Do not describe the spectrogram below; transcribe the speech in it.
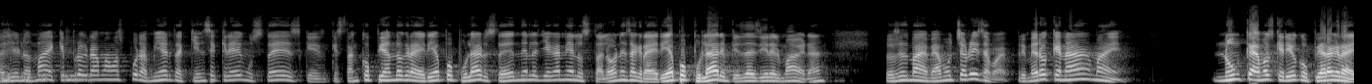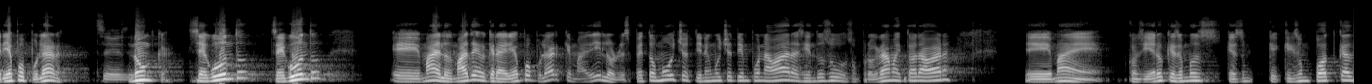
decirnos, mae, ¿qué programa más pura mierda? ¿Quién se creen ustedes que, que están copiando a Gradería Popular? Ustedes no les llegan ni a los talones a Gradería Popular, empieza a decir el mae, ¿verdad? Entonces, mae, me da mucha risa, mae. Primero que nada, mae, nunca hemos querido copiar a Gradería Popular. Sí, sí. Nunca. Segundo, segundo, eh, mae, los más de Gradería Popular, que mae, los respeto mucho, tienen mucho tiempo en Navarra haciendo su, su programa y toda la vara. Eh, mae, considero que somos, que es, un- que, que es un podcast,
